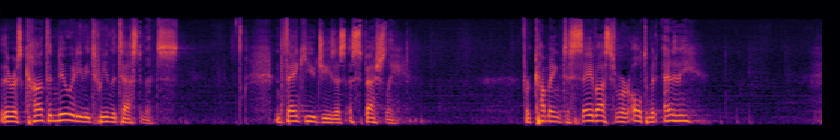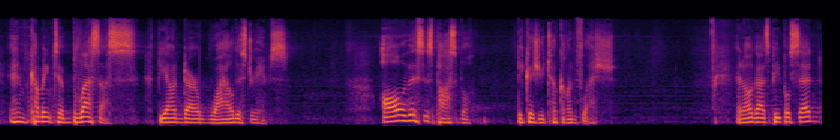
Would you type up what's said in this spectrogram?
there is continuity between the Testaments. And thank you, Jesus, especially for coming to save us from our ultimate enemy and coming to bless us beyond our wildest dreams. All this is possible because you took on flesh. And all God's people said,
